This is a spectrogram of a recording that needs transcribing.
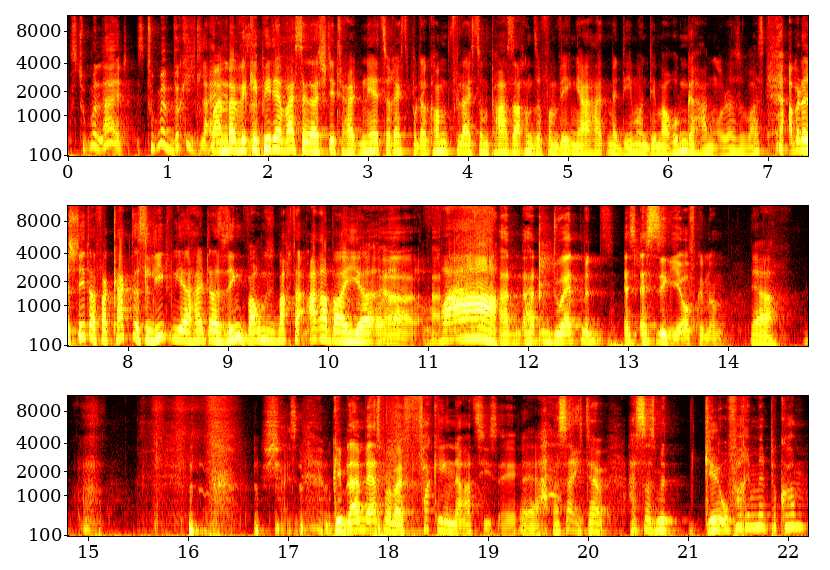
es tut mir leid. Es tut mir wirklich leid. Allem bei. Wikipedia, weißt du, da steht halt näher zu rechts, da kommen vielleicht so ein paar Sachen so von wegen, ja, hat mir dem und dem mal rumgehangen oder sowas. Aber da steht da verkacktes Lied, wie er halt da singt. Warum macht der Araber hier? äh, Ja. Wow. Hat, hat ein Duett mit SS-Sigi aufgenommen. Ja. Scheiße. Okay, bleiben wir erstmal bei fucking Nazis, ey. Ja. Was sag ich da? Hast du das mit Gil Ofarim mitbekommen?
